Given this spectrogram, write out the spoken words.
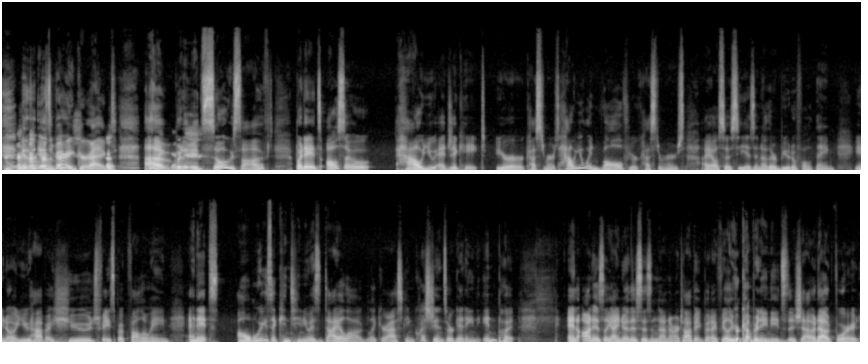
it's, very correct, um, but it's so soft. But it's also how you educate your customers, how you involve your customers, I also see as another beautiful thing. You know, you have a huge Facebook following and it's always a continuous dialogue, like you're asking questions or getting input. And honestly, I know this isn't on our topic, but I feel your company needs the shout out for it.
